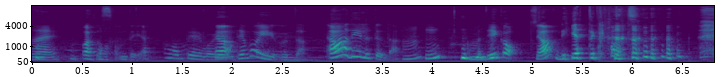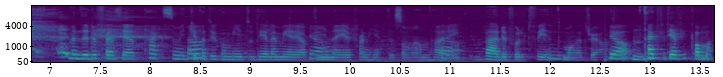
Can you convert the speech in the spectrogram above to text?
Nej. bara som det. Ja, det var ju, Ja. det var ju udda. Ja, det är lite udda. Mm. Mm. Ja, men det är gott. Ja, det är jättegott. Men du, då får jag säga tack så mycket Ja. för att du kom hit och delade med dig av Ja. dina erfarenheter som anhörig. Värdefullt för jättemånga tror jag. ja, Mm. tack för att jag fick komma.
